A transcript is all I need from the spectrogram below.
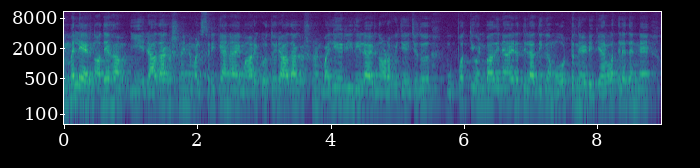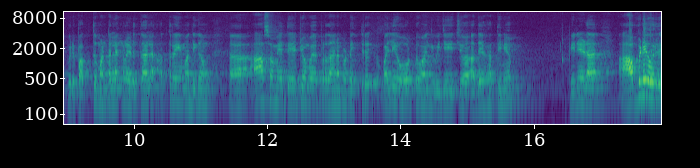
എം എൽ എ ആയിരുന്നു. അദ്ദേഹം ഈ രാധാകൃഷ്ണന് മത്സരിക്കാനായി മാറിക്കൊടുത്തു. രാധാകൃഷ്ണൻ വലിയ രീതിയിലായിരുന്നു അവിടെ വിജയിച്ചത്. മുപ്പത്തി ഒൻപതിനായിരത്തിലധികം വോട്ട് നേടി. കേരളത്തിലെ തന്നെ ഒരു പത്ത് മണ്ഡലങ്ങൾ എടുത്താൽ അത്രയും അധികം ആ സമയത്ത് ഏറ്റവും പ്രധാനപ്പെട്ട ഇത്ര വലിയ വോട്ട് വാങ്ങി വിജയിച്ചു അദ്ദേഹത്തിന് പിന്നീട് അവിടെ ഒരു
